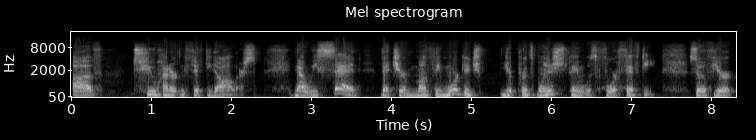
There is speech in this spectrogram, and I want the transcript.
of $250. Now we said that your monthly mortgage, your principal and interest payment was 450. So if your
